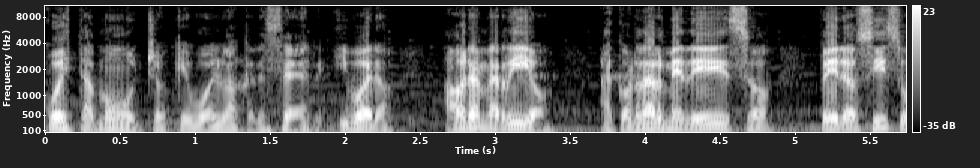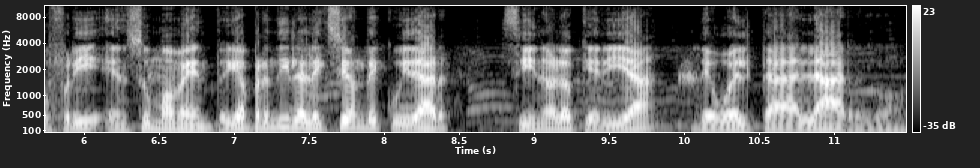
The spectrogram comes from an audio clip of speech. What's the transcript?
cuesta mucho que vuelva a crecer. Y bueno, ahora me río acordarme de eso, pero sí sufrí en su momento y aprendí la lección de cuidar si no lo quería de vuelta largo.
